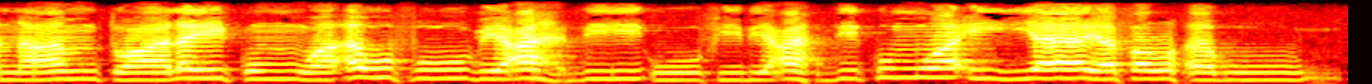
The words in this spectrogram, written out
أَنْعَمْتُ عَلَيْكُمْ وَأَوْفُوا بِعَهْدِي أُوفِ بِعَهْدِكُمْ وَإِيَّايَ فَارْهَبُونِ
